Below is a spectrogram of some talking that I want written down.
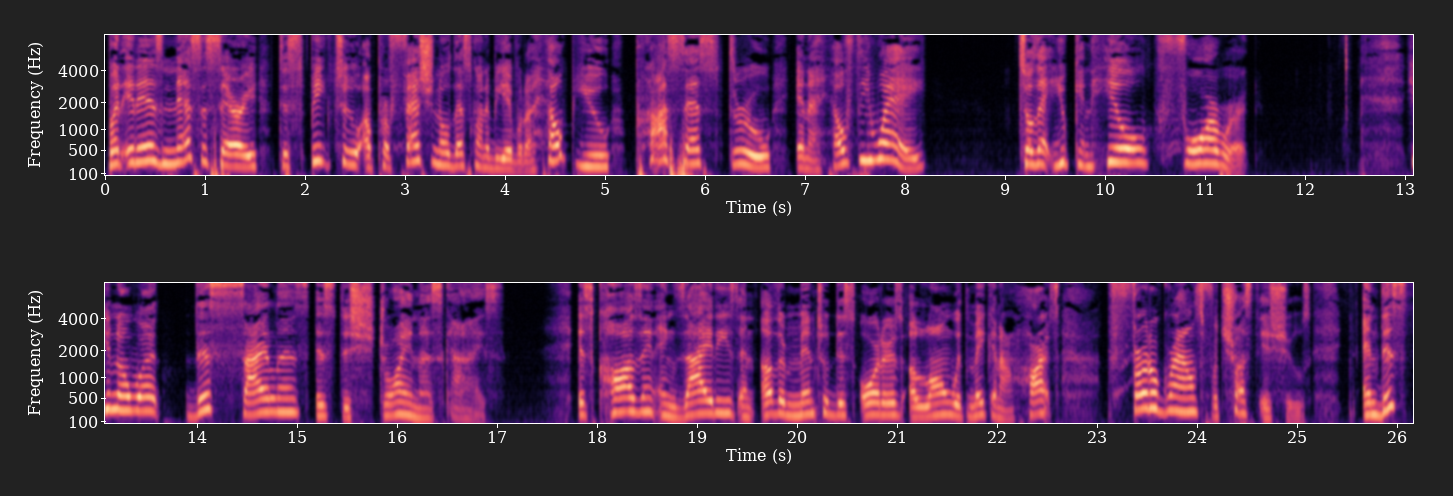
But it is necessary to speak to a professional that's going to be able to help you process through in a healthy way so that you can heal forward. You know what? This silence is destroying us, guys. It's causing anxieties and other mental disorders, along with making our hearts fertile grounds for trust issues. And this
